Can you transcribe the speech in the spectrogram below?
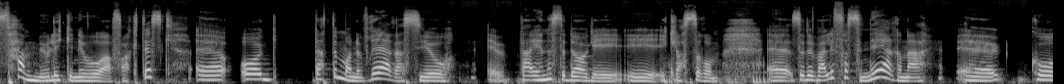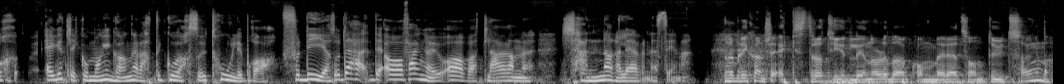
fem ulike nivåer, faktisk. Eh, og dette manøvreres jo eh, hver eneste dag i, i, i klasserom. Eh, så det er veldig fascinerende eh, hvor, egentlig hvor mange ganger dette går så utrolig bra. Fordi at, og det, det avhenger jo av at lærerne kjenner elevene sine. Men det blir kanskje ekstra tydelig når det da kommer et sånt utsagn, da?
